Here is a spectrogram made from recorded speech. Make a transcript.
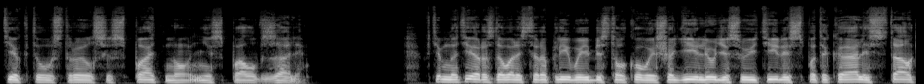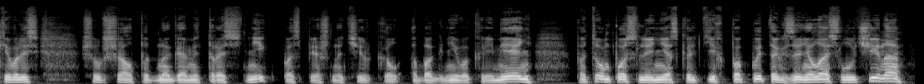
те, кто устроился спать, но не спал в зале. В темноте раздавались торопливые бестолковые шаги, люди суетились, спотыкались, сталкивались, шуршал под ногами тростник, поспешно чиркал об огниво кремень, потом после нескольких попыток занялась лучина —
